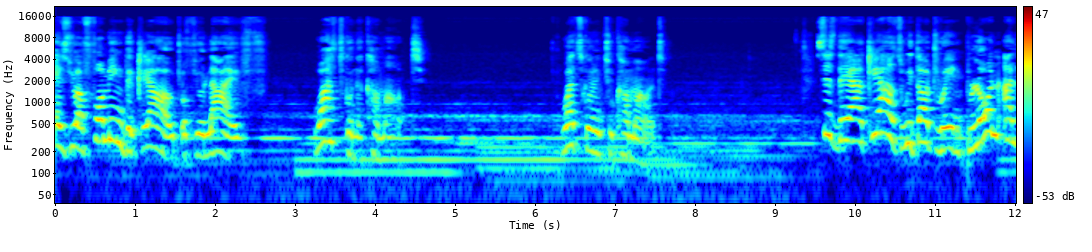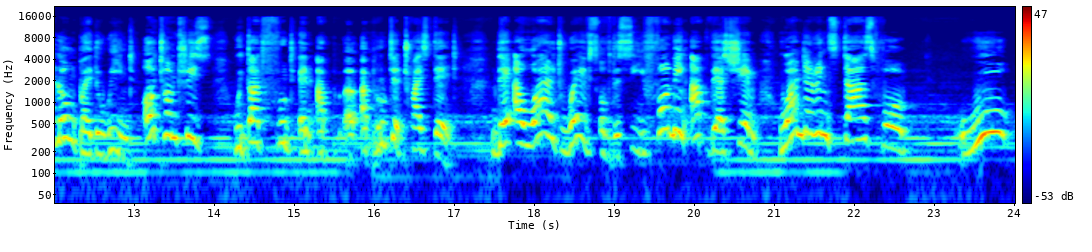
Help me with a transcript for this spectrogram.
As you are forming the cloud of your life, what's going to come out? What's going to come out? says there are clouds without rain blown along by the wind. Autumn trees without fruit and up, uh, uprooted twice dead. They are wild waves of the sea forming up their shame wandering stars for who,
